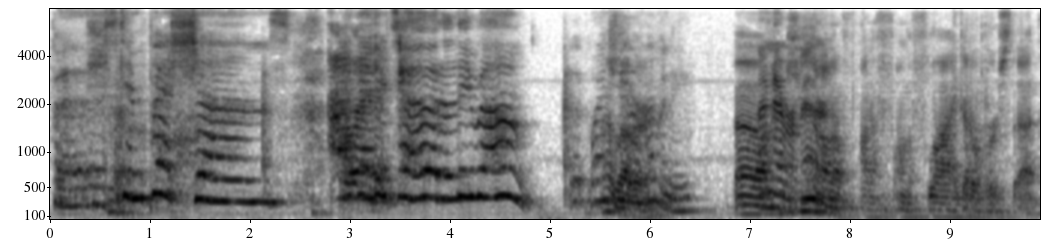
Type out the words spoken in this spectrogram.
First impressions are they totally wrong. Uh, Why I don't you know her. Harmony? Uh, I've never met on a, on, a, on the fly. I gotta rehearse that.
